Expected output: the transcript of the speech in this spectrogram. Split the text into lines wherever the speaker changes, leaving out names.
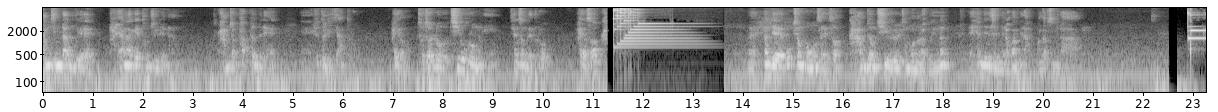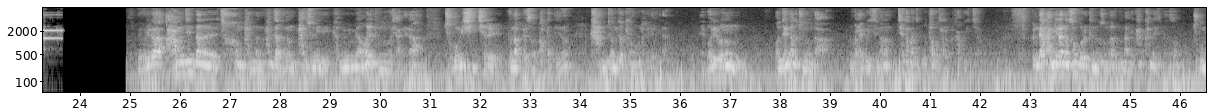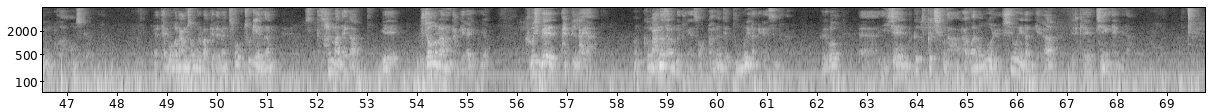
암 진단 후에 다양하게 분출되는 감정 파편들에 에, 휘둘리지 않도록 하여 저절로 치유 호르몬이 생성되도록 하여서 가- 네, 현재 옥천 봉원사에서 감정 치유를 전문으로 하고 있는 네, 현진 스님이라고 합니다. 반갑습니다. 우리가 암 진단을 처음 받는 환자들은 단순히 변명을 듣는 것이 아니라 죽음의 실체를 눈앞에서 맞닥뜨리는 감정적 경험을 하게 됩니다. 네, 머리로는 언젠가는 죽는다는 걸 알고 있지만 체감하지 못하고 살아가고 있죠. 그런데 암이라는 선고를 듣는 순간 눈앞이 캄캄해지면서 죽음의 공포가 엄습해옵니다. 네, 대부분 암 선고를 받게 되면 초, 초기에는 설마 내가 이게 부정을 하는 단계가 있고요. 그것이 왜 하필 나야? 어? 그 많은 사람들 중에서 라는 이제 분노의 단계가 있습니다. 그리고 에, 이제 끝, 끝이구나 라고 하는 우울, 수용의 단계가 이렇게 진행이 됩니다.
